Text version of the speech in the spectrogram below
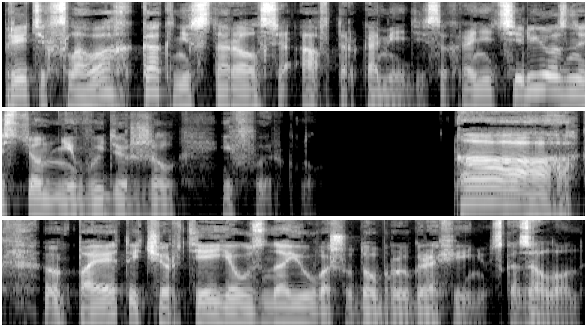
При этих словах, как ни старался автор комедии сохранить серьезность, он не выдержал и фыркнул. «А, по этой черте я узнаю вашу добрую графиню», — сказал он.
